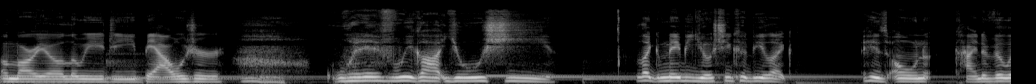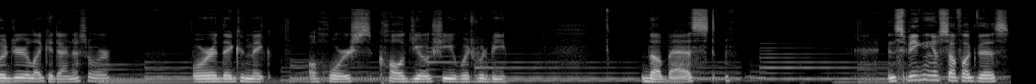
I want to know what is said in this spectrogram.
a Mario, Luigi, Bowser. what if we got Yoshi? Like maybe Yoshi could be like his own kind of villager, like a dinosaur. Or they could make a horse called Yoshi, which would be the best. And speaking of stuff like this,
